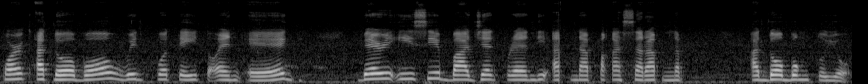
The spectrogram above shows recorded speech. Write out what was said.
pork adobo with potato and egg. Very easy, budget-friendly at napakasarap na adobong tuyo.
